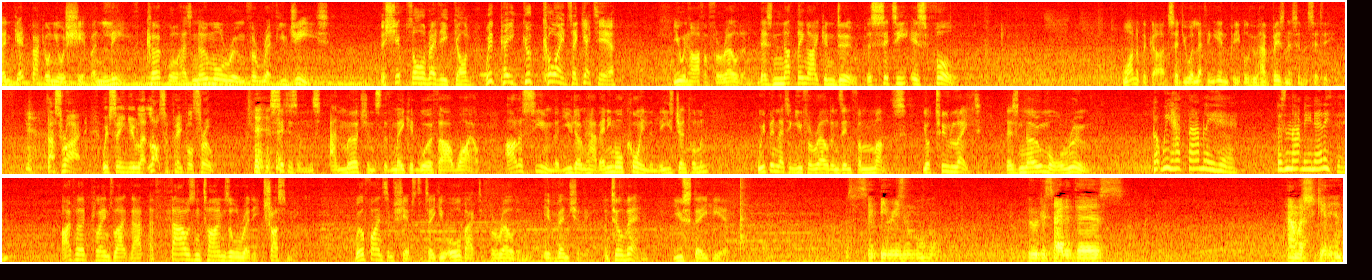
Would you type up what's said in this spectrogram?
Then get back on your ship and leave. Kirkwall has no more room for refugees. The ship's already gone. We've paid good coin to get here. You and half of Ferelden. There's nothing I can do. The city is full. One of the guards said you were letting in people who have business in the city. That's right. We've seen you let lots of people through. Citizens and merchants that make it worth our while. I'll assume that you don't have any more coin than these gentlemen. We've been letting you Fereldans in for months. You're too late. There's no more room. But we have family here. Doesn't that mean anything? I've heard claims like that a thousand times already, trust me. We'll find some ships to take you all back to Ferelden, eventually. Until then, you stay here. Let's just say be reasonable. Who decided this? How much to get in?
